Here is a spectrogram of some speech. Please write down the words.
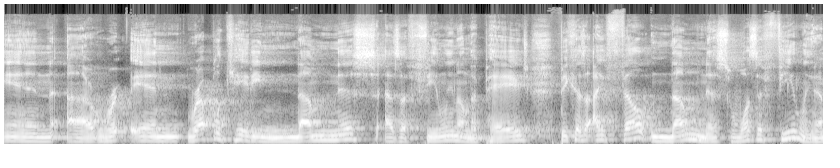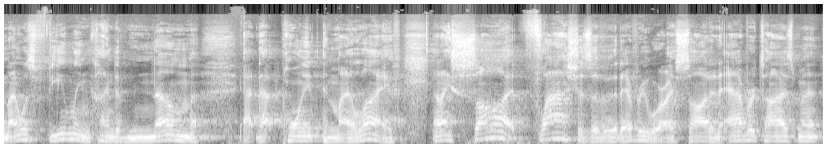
in uh, re- in replicating numbness as a feeling on the page because I felt numbness was a feeling and I was feeling kind of numb at that point in my life. And I saw it flashes of it everywhere. I saw it in advertisement.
